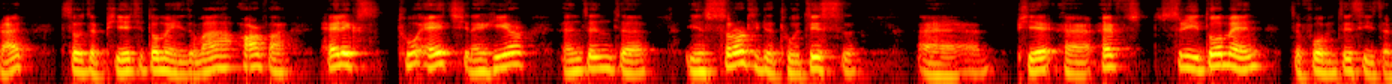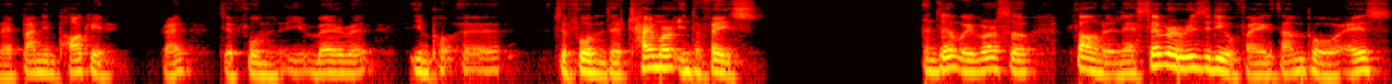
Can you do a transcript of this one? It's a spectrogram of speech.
right? So the pH domain is one alpha helix 2H like here, and then the inserted to this uh, P, uh, F3 domain, the form this is a binding pocket, right? The form very, very important, uh, the form the trimer interface. And then we also found in several residue, for example, S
